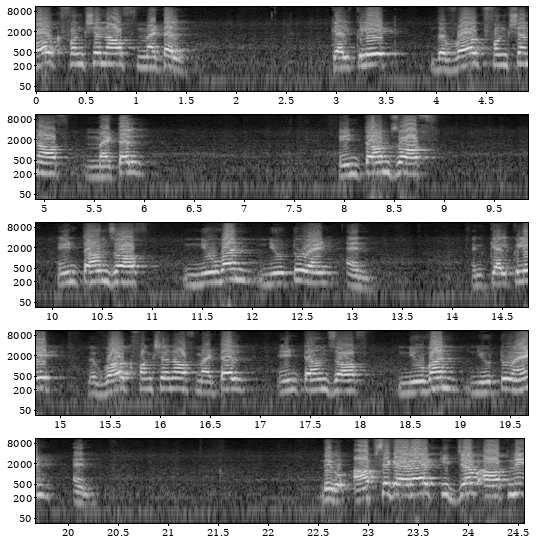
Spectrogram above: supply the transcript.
work function of metal calculate the work function of metal in terms of in terms of nu1, nu2 and n and calculate the work function of metal in terms of nu1, nu2 and n. देखो आपसे कह रहा है कि जब आपने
